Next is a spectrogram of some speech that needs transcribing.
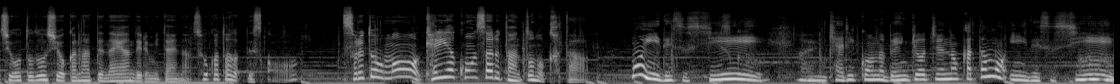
仕事どうしようかなって悩んでるみたいなそういう方ですか？それともキャリアコンサルタントの方？もいいですし、はい、キャリコンの勉強中の方もいいですし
